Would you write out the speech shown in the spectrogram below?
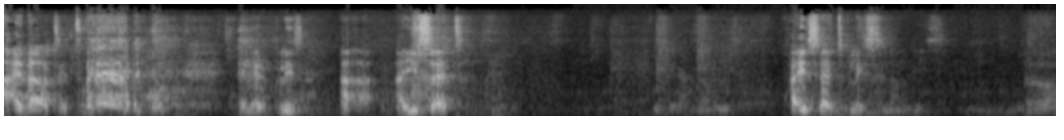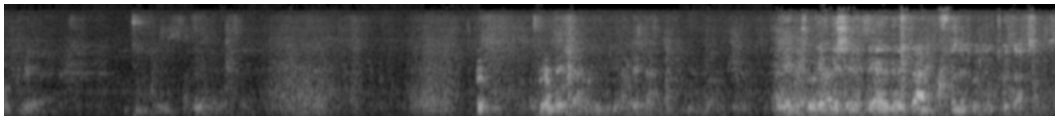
I doubt it. anyway, please, uh, are you set? Are you set, please? Oh, okay. Raymond. Yeah, they're done, finished with introductions.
